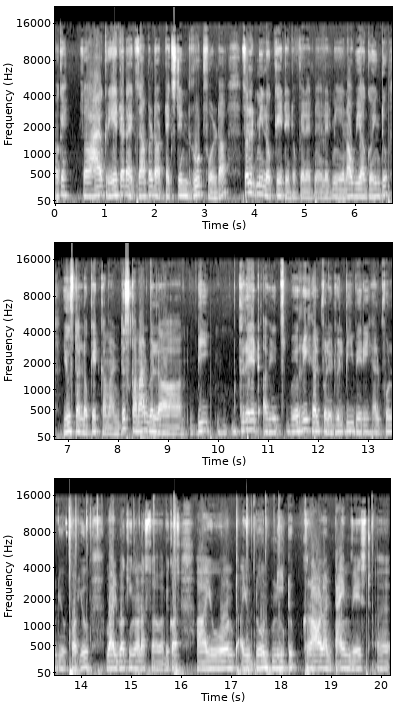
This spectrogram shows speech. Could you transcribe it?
okay? So I have created an example dot text in root folder. So let me locate it okay? Let me let me now we are going to use the locate command. This command will uh, be great. Uh, it's very helpful. It will be very helpful you, for you while working on a server because uh, you won't you don't need to crawl and time waste uh,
